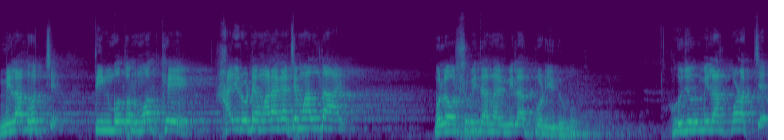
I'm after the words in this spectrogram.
মিলাদ হচ্ছে। তিন বোতল মদ খেয়ে হাই রোডে মারা গেছে মালদায়। বলে অসুবিধা নাই, মিলাদ পড়িয়ে দেবো। হুজুর মিলাদ পড়াচ্ছে,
